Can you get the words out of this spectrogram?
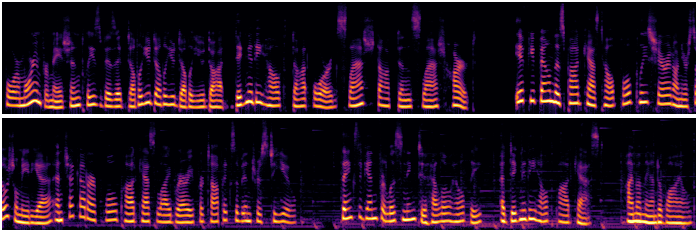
For more information, please visit www.dignityhealth.org slash Stockton slash heart. If you found this podcast helpful, please share it on your social media and check out our full podcast library for topics of interest to you. Thanks again for listening to Hello Healthy, a Dignity Health podcast. I'm Amanda Wild.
